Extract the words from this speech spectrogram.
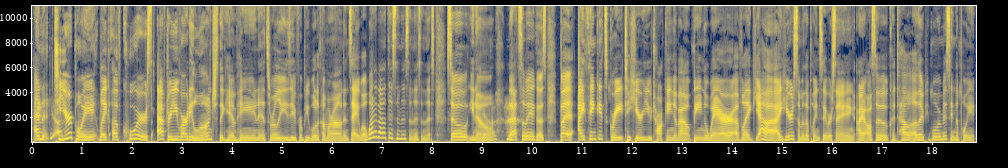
and yeah. to your point, like, of course, after you've already launched the campaign, it's really easy for people to come around and say, well, what about this and this and this and this? So, you know, yeah. that's the way it goes. But I think it's great to hear you talking about being aware of, like, yeah, I hear some of the points they were saying. I also could tell other people were missing the point.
